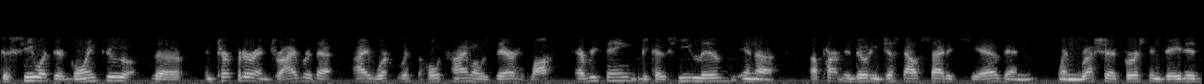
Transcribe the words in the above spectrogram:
to see what they're going through. The interpreter and driver that I worked with the whole time I was there lost everything because he lived in a apartment building just outside of Kiev. And when Russia first invaded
